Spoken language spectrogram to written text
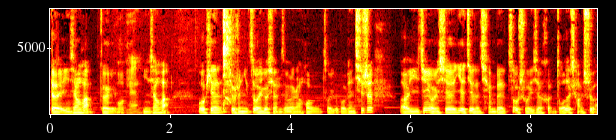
对，影像化，对，播片，影像化，播片就是你做一个选择，然后做一个播片。其实，呃，已经有一些业界的前辈做出了一些很多的尝试吧，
